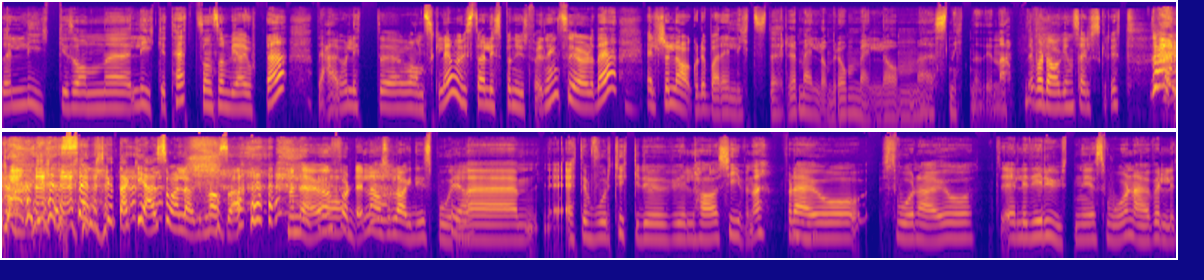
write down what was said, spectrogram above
det like sånn eh, like tett, sånn som vi har gjort det. Det er jo litt eh, vanskelig, men hvis du har lyst på en utfordring, så gjør du det. Ellers så lager du bare litt større mellomrom mellom eh, snittene dine. Det var dagens selvskryt. Selvskryt er ikke jeg som har lagd den, altså. Men det er jo en fordel da, å lage de sporene etter hvor tykke du vil ha skivene. For det er jo Svoren er jo Eller de rutene i svoren er jo veldig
